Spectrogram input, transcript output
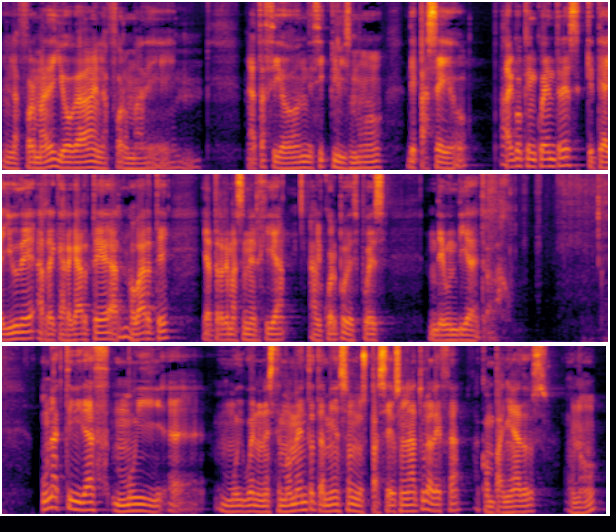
en la forma de yoga, en la forma de mm, natación, de ciclismo, de paseo, algo que encuentres que te ayude a recargarte, a renovarte y a traer más energía al cuerpo después de un día de trabajo. Una actividad muy, eh, muy buena en este momento también son los paseos en la naturaleza, acompañados o no,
